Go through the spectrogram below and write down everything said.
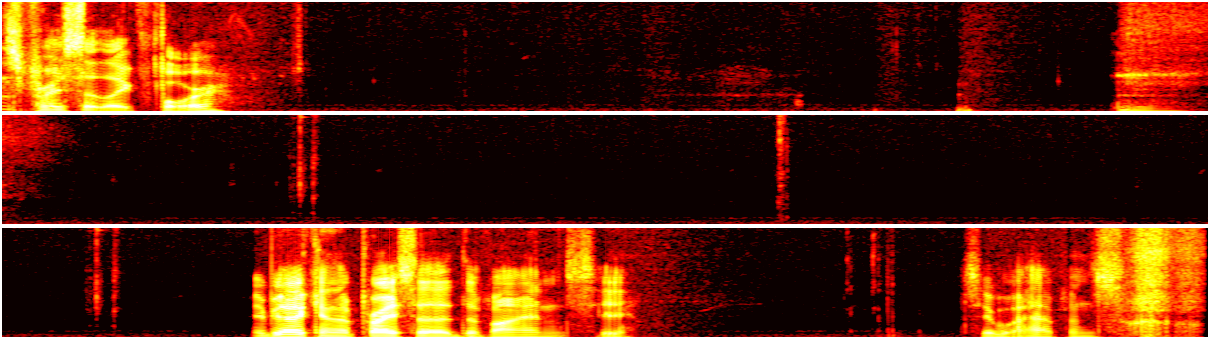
it's priced at like four. Maybe I can price a divine see see what happens.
